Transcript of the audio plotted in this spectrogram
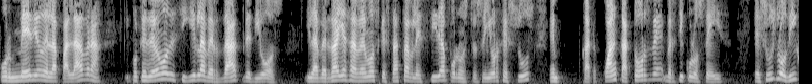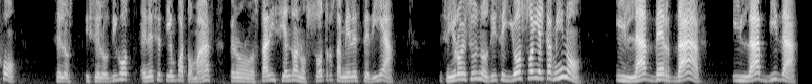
por medio de la palabra, porque debemos de seguir la verdad de Dios. Y la verdad ya sabemos que está establecida por nuestro Señor Jesús en Juan 14, versículo 6. Jesús lo dijo, y se lo dijo en ese tiempo a Tomás, pero nos lo está diciendo a nosotros también este día. El Señor Jesús nos dice, yo soy el camino y la verdad y la vida.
